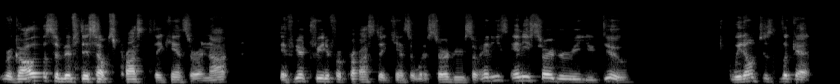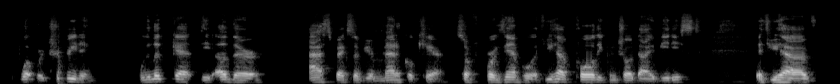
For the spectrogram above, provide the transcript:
regardless of if this helps prostate cancer or not, if you're treated for prostate cancer with a surgery, so any any surgery you do, we don't just look at what we're treating, we look at the other aspects of your medical care. So, for example, if you have poorly controlled diabetes, if you have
